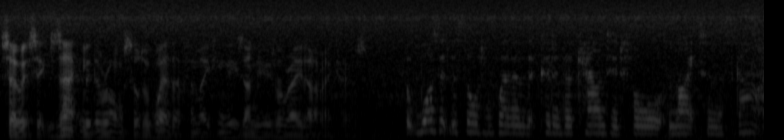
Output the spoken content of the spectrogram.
So it's exactly the wrong sort of weather for making these unusual radar echoes. But was it the sort of weather that could have accounted for lights in the sky?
